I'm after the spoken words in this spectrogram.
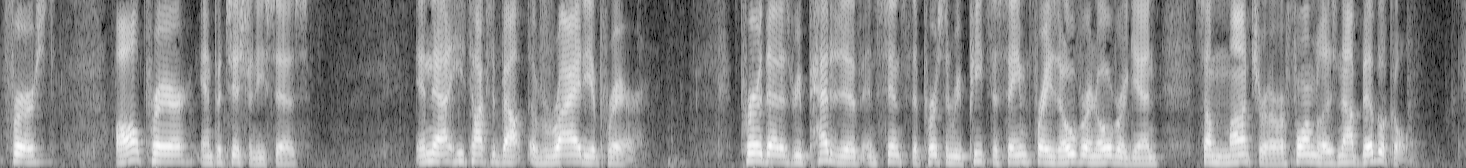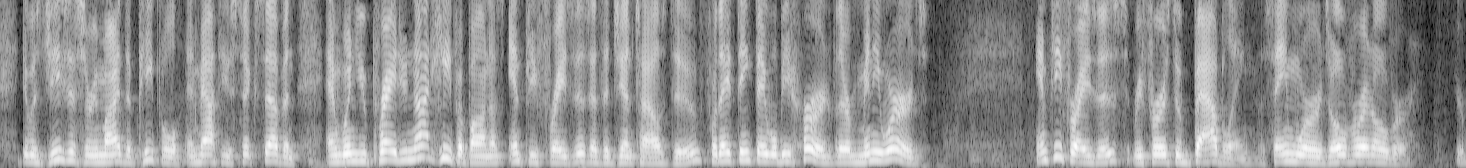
First, all prayer and petition, he says. In that, he talks about a variety of prayer prayer that is repetitive and since the person repeats the same phrase over and over again, some mantra or formula is not biblical. It was Jesus who reminded the people in Matthew 6 7, and when you pray, do not heap upon us empty phrases as the Gentiles do, for they think they will be heard for their many words. Empty phrases refers to babbling, the same words over and over. Your,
